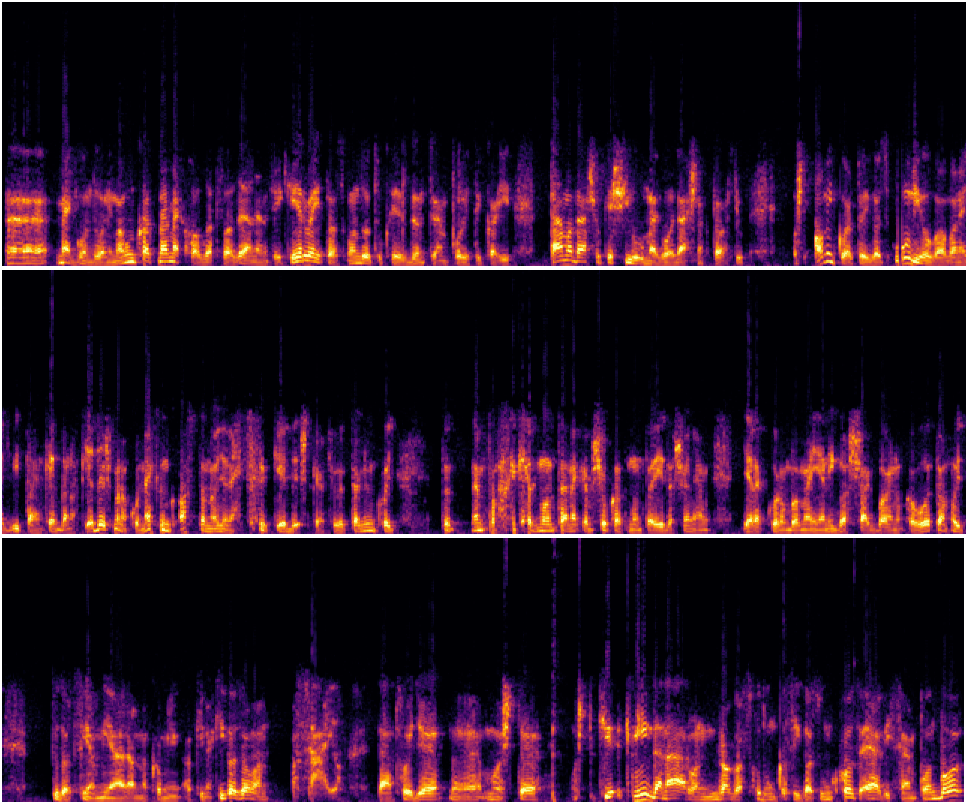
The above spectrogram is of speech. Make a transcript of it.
eh, meggondolni magunkat, mert meghallgatva az ellenzék érveit, azt gondoltuk, hogy ez döntően politikai támadások, és jó megoldásnak tartjuk. Most amikor pedig az Unióval van egy vitánk ebben a kérdésben, akkor nekünk azt a nagyon egyszerű kérdést kell föltennünk, hogy nem tudom, neked mondta, nekem sokat mondta édesanyám gyerekkoromban, melyen igazságbajnoka voltam, hogy tudod, fiam, mi áll annak, ami, akinek igaza van? A szája. Tehát, hogy most, most minden áron ragaszkodunk az igazunkhoz, elvi szempontból,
